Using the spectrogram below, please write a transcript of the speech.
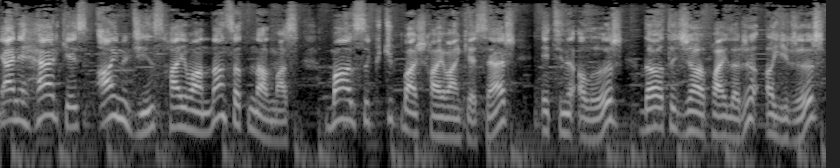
yani herkes aynı cins hayvandan satın almaz. Bazısı küçük baş hayvan keser, etini alır, dağıtacağı payları ayırır.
